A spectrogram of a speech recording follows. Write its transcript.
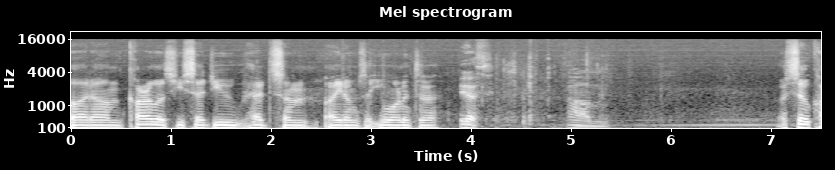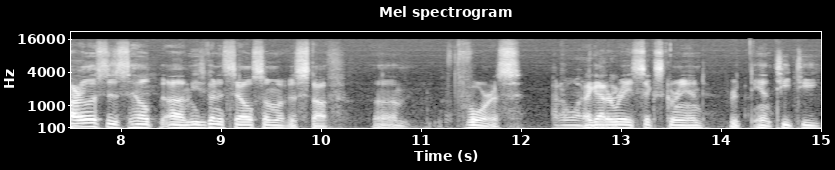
But um Carlos, you said you had some items that you wanted to Yes. Um, So Carlos is help um he's going to sell some of his stuff um for us. I don't wanna I got to raise 6 grand for Aunt TT.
